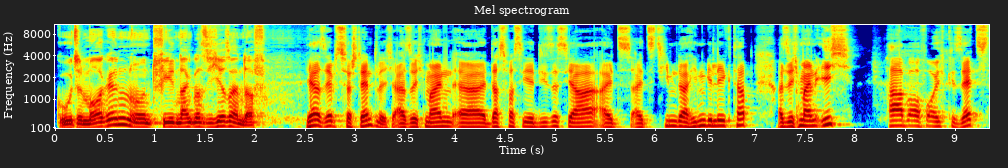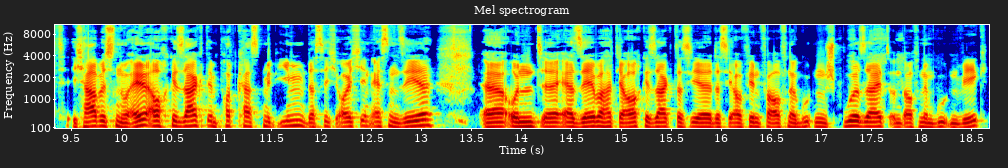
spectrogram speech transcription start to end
Guten Morgen und vielen Dank, dass ich hier sein darf. Ja, selbstverständlich. Also ich meine, äh, das, was ihr dieses Jahr als, als Team da hingelegt habt. Also ich meine, ich habe auf euch gesetzt. Ich habe es Noel auch gesagt im Podcast mit ihm, dass ich euch in Essen sehe. Äh, und äh, er selber hat ja auch gesagt, dass ihr, dass ihr auf jeden Fall auf einer guten Spur seid und auf einem guten Weg.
